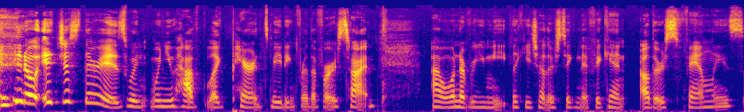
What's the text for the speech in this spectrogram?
You know it just there is when when you have like parents meeting for the first time uh, whenever you meet like each other's significant others families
